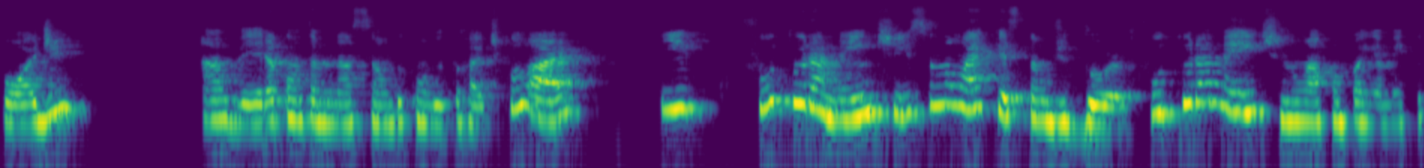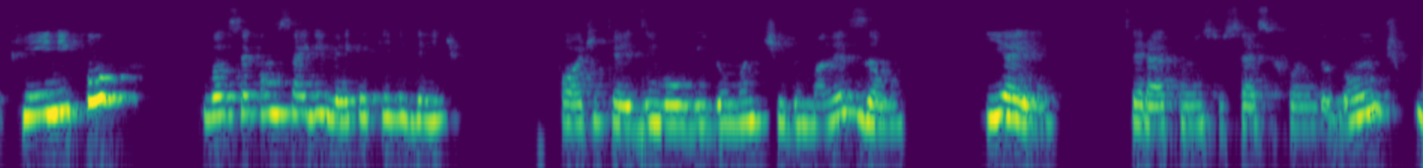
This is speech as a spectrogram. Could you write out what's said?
pode haver a contaminação do conduto radicular e futuramente, isso não é questão de dor, futuramente, no acompanhamento clínico, você consegue ver que aquele dente pode ter desenvolvido ou mantido uma lesão. E aí, será que o insucesso foi endodôntico?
